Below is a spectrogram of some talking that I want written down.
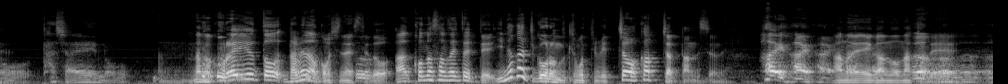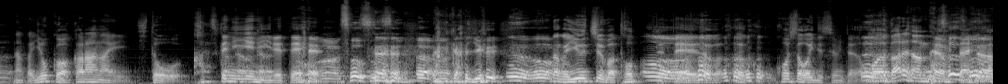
の他者への。うん。なんかこれ言うとダメなのかもしれないですけど、あこんな散々言っといて稲垣吾郎の気持ちめっちゃ分かっちゃったんですよねはいはいはいあの映画の中でなんかよく分からない人を勝手に家に入れてなんか言ううんうん。なんか YouTuber 撮ってて、からここうした方がいいですよみたいな、お前誰なんだよみたいな、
